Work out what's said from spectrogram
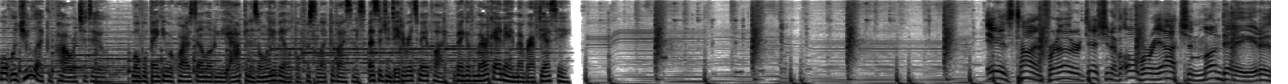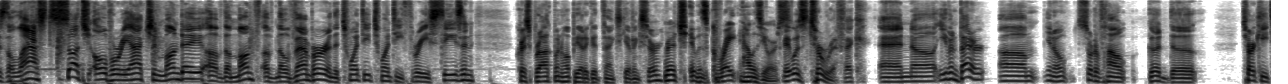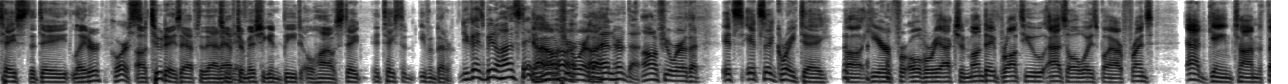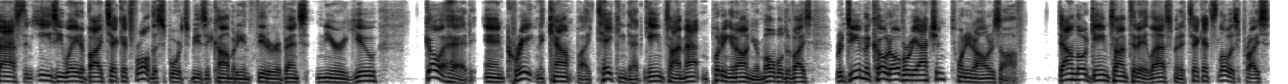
What would you like the power to do? Mobile banking requires downloading the app and is only available for select devices. Message and data rates may apply. Bank of America and a member FDIC. It is time for another edition of Overreaction Monday. It is the last such Overreaction Monday of the month of November in the 2023 season. Chris Brockman, hope you had a good Thanksgiving, sir. Rich, it was great. How was yours? It was terrific. And uh, even better, um, you know, sort of how good the turkey tastes the day later. Of course. Uh, two days after that, Two after days. Michigan beat Ohio State, it tasted even better. you guys beat Ohio State. Yeah, I don't know if Oh, you're aware of oh, that. I hadn't heard that. I don't know if you're aware of that. It's it's a great day uh, here for Overreaction Monday, brought to you as always by our friends at Game Time, the fast and easy way to buy tickets for all the sports, music, comedy, and theater events near you. Go ahead and create an account by taking that Game Time app and putting it on your mobile device. Redeem the code Overreaction, twenty dollars off. Download Game Time today. Last minute tickets, lowest price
